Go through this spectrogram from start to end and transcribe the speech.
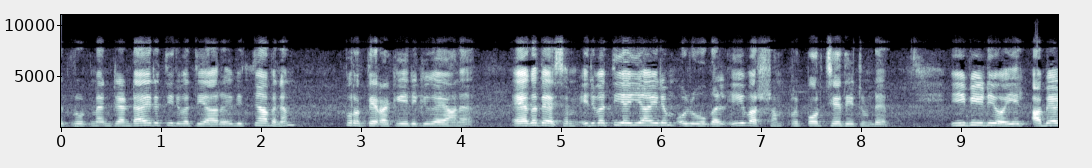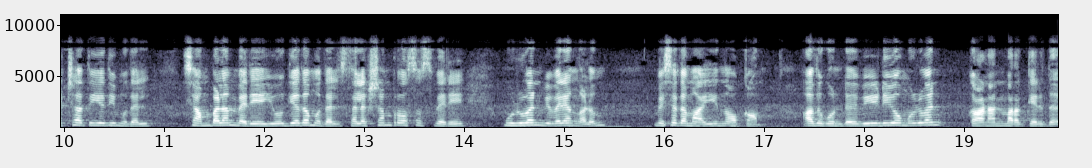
റിക്രൂട്ട്മെന്റ് രണ്ടായിരത്തി ഇരുപത്തിയാറ് വിജ്ഞാപനം പുറത്തിറക്കിയിരിക്കുകയാണ്. ഏകദേശം ഇരുപത്തി അയ്യായിരം ഒഴിവുകൾ ഈ വർഷം റിപ്പോർട്ട് ചെയ്തിട്ടുണ്ട്. ഈ വീഡിയോയിൽ അപേക്ഷാ തീയതി മുതൽ ശമ്പളം വരെ യോഗ്യത മുതൽ സെലക്ഷൻ പ്രോസസ്സ് വരെ മുഴുവൻ വിവരങ്ങളും വിശദമായി നോക്കാം. അതുകൊണ്ട് വീഡിയോ മുഴുവൻ കാണാൻ മറക്കരുത്.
